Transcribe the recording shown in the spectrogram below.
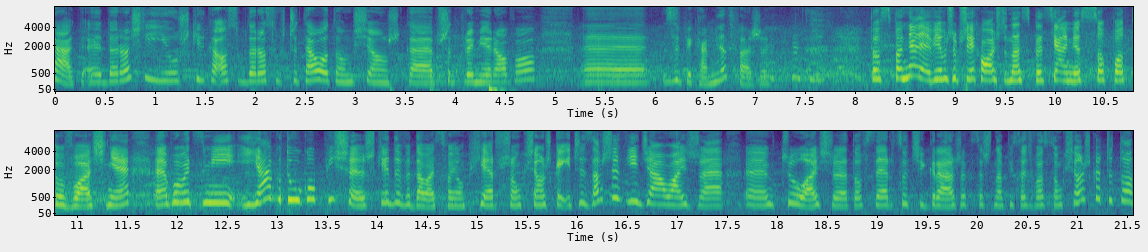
Tak, e, dorośli już, kilka osób dorosłych czytało tą książkę przedpremierowo e, z wypiekami na twarzy. To wspaniale, wiem, że przyjechałaś do nas specjalnie z Sopotu właśnie. E, powiedz mi, jak długo piszesz? Kiedy wydałaś swoją pierwszą książkę i czy zawsze wiedziałaś, że e, czułaś, że to w sercu ci gra, że chcesz napisać własną książkę, czy to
